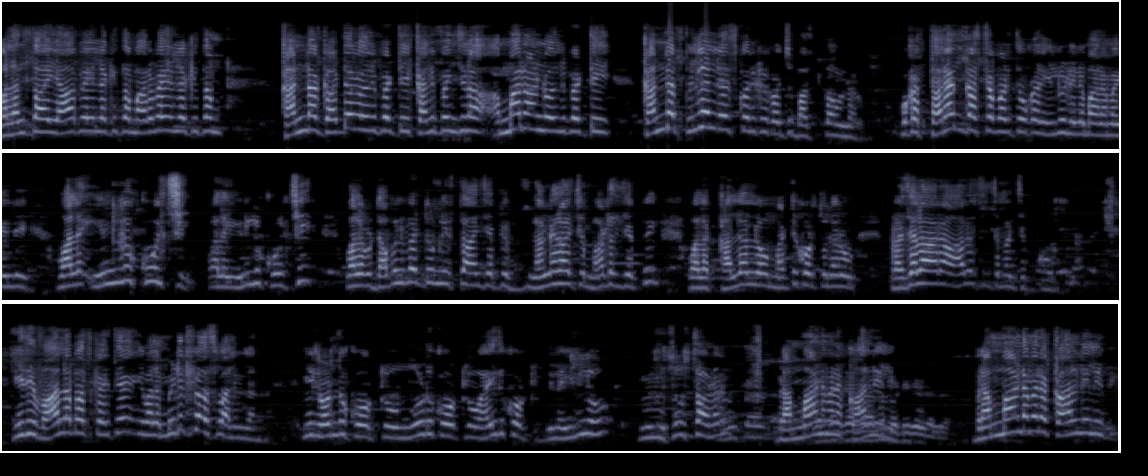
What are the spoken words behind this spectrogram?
వాళ్ళంతా యాభై ఏళ్ళ క్రితం అరవై ఏళ్ళ క్రితం కన్న గడ్డలు వదిలిపెట్టి కనిపించిన అమ్మ నాన్న వదిలిపెట్టి కన్న పిల్లలు వేసుకొని ఇక్కడికి వచ్చి బతుకుతూ ఉన్నారు. ఒక తరం కష్టపడితే ఒక ఇల్లు నిర్మాణమైంది. వాళ్ళ ఇల్లు కూల్చి వాళ్ళ ఇల్లు కూల్చి వాళ్ళకు డబుల్ బెడ్రూమ్లు ఇస్తా అని చెప్పి నంగనాచి మాటలు చెప్పి వాళ్ళ కళ్ళల్లో మట్టి కొడుతున్నారు. ప్రజలారా ఆలోచించమని చెప్పి కోరుతున్నారు ఇది వాళ్ళ బతుకైతే ఇవాళ మిడిల్ క్లాస్ వాళ్ళు వీళ్ళంతా ఈ రెండు కోట్లు మూడు కోట్లు ఐదు కోట్లు వీళ్ళ ఇల్లు వీళ్ళు చూస్తా ఉన్నారు. బ్రహ్మాండమైన కాలనీలు బ్రహ్మాండమైన కాలనీలు ఇవి.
